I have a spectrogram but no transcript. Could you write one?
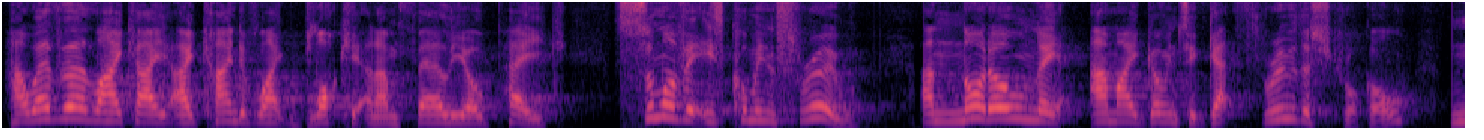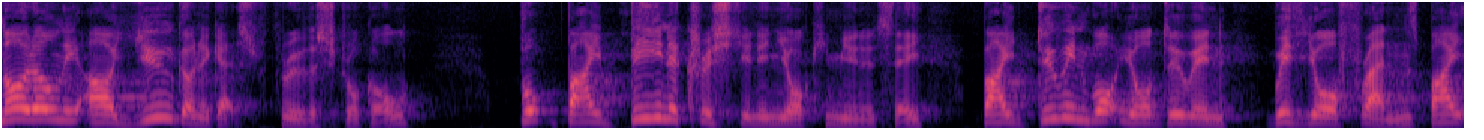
however like I, I kind of like block it and I'm fairly opaque, some of it is coming through. And not only am I going to get through the struggle, not only are you going to get through the struggle, but by being a Christian in your community, by doing what you're doing with your friends, by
